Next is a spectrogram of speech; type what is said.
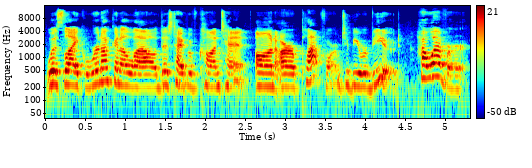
was like, we're not going to allow this type of content on our platform to be reviewed. However,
